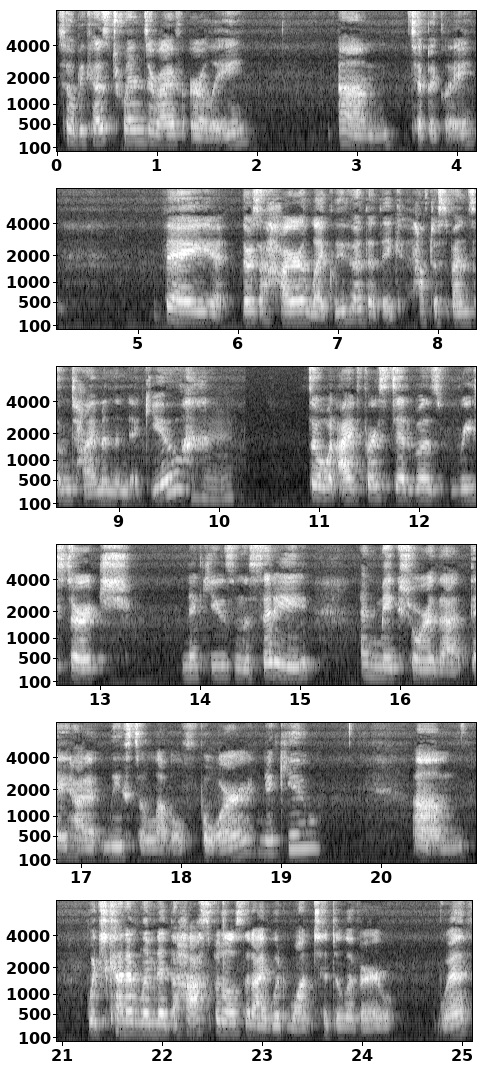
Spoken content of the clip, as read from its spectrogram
So because twins arrive early, um, typically, they there's a higher likelihood that they have to spend some time in the NICU. Mm-hmm. So what I first did was research NICUs in the city and make sure that they had at least a level four NICU, um, which kind of limited the hospitals that I would want to deliver with,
